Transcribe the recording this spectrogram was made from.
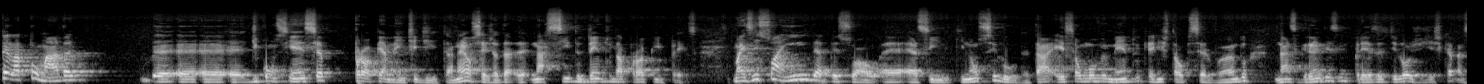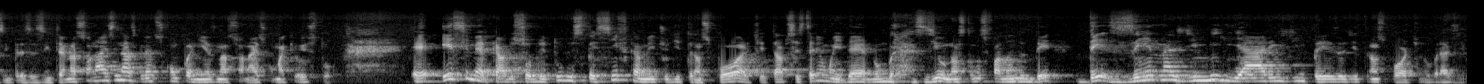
pela tomada é, é, é, de consciência propriamente dita, né? ou seja, da, nascido dentro da própria empresa. Mas isso ainda, pessoal, é, é, assim, que não se iluda, tá? Esse é o movimento que a gente está observando nas grandes empresas de logística, nas empresas internacionais e nas grandes companhias nacionais como a que eu estou. É, esse mercado, sobretudo especificamente o de transporte, tá? Para vocês terem uma ideia, no Brasil nós estamos falando de dezenas de milhares de empresas de transporte no Brasil,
